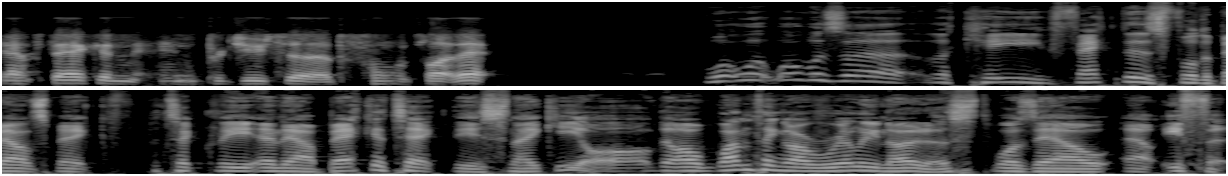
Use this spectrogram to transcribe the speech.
bounce back and, and produce a performance like that. What, what, what was uh, the key factors for the bounce back, particularly in our back attack there, Snaky? Oh, the, oh, one thing I really noticed was our, our effort.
